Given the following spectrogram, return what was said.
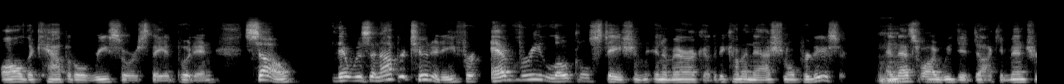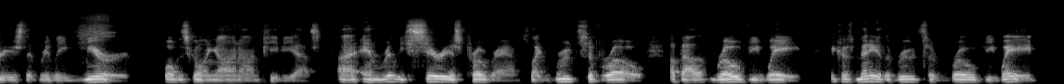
all the capital resource they had put in. So there was an opportunity for every local station in America to become a national producer. Mhm. And that's why we did documentaries that really mirrored what was going on on PBS uh, and really serious programs like Roots of Roe about Roe v. Wade, because many of the roots of Roe v. Wade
